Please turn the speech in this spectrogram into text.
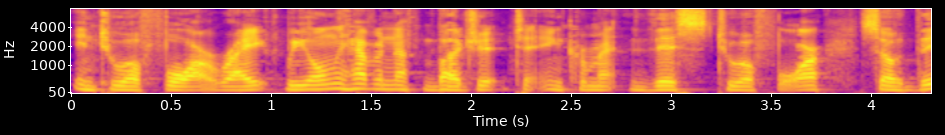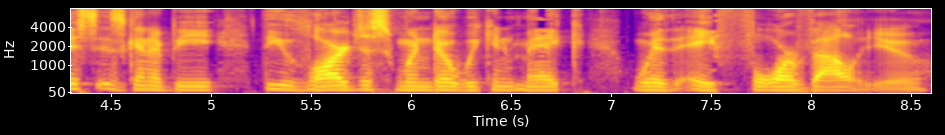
into a 4, right? We only have enough budget to increment this to a 4. So this is going to be the largest window we can make with a 4 value.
